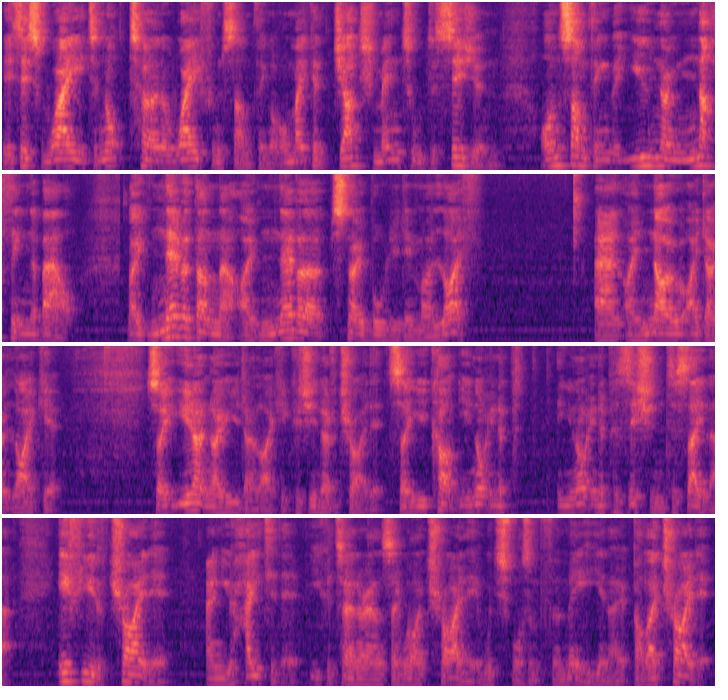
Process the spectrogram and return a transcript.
It's this way to not turn away from something or make a judgmental decision on something that you know nothing about. I've never done that. I've never snowboarded in my life, and I know I don't like it. So you don't know you don't like it because you never tried it. So you can't. You're not in a. You're not in a position to say that. If you'd have tried it and you hated it, you could turn around and say, "Well, I tried it, which wasn't for me," you know, but I tried it.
